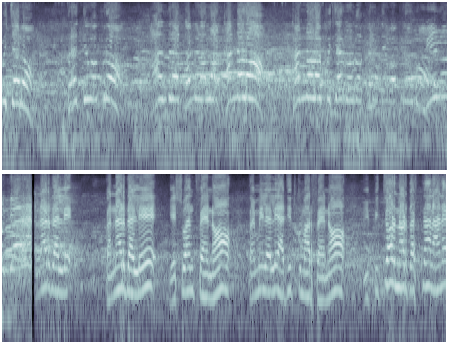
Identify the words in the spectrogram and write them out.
ಪಿಕ್ಚರ್ ಪ್ರತಿ ಒಬ್ರು. ಆಂಧ್ರ, ತಮಿಳಲ್ಲ, ಕನ್ನಡ. ಕನ್ನಡ ಪಿಕ್ಚರ್ ನೋಡ್ಬೇಕು, ಪ್ರತಿ ಕನ್ನಡದಲ್ಲಿ ಕನ್ನಡದಲ್ಲಿ ಯಶವಂತ್ ಫ್ಯಾನು ತಮಿಳಲ್ಲಿ ಅಜಿತ್ ಕುಮಾರ್ ಫ್ಯಾನು ಈ ಪಿಕ್ಚರ್ ನೋಡಿದ ತಕ್ಷಣ ನಾನೇ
